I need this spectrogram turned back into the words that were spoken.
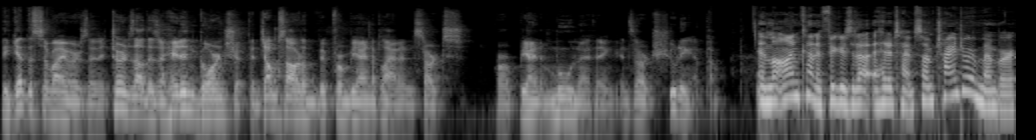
they get the survivors, and it turns out there's a hidden Gorn ship that jumps out of, from behind a planet and starts, or behind a moon, I think, and starts shooting at them. And La'an kind of figures it out ahead of time. So I'm trying to remember,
